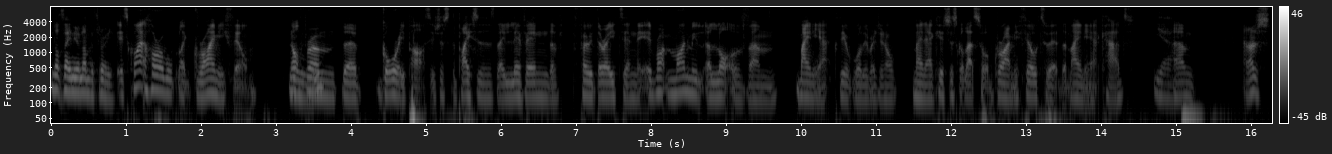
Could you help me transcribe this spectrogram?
not saying you're number three. it's quite a horrible, like grimy film. Not from the gory parts. It's just the places they live in, the food they're eating. It reminded me a lot of um, Maniac, the well, the original Maniac. It's just got that sort of grimy feel to it that Maniac had. Yeah. Um, and I just,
